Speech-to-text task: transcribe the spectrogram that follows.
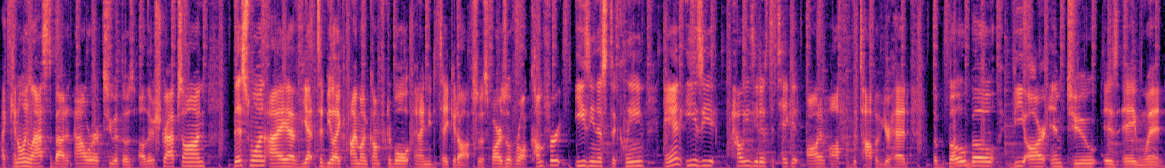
I can only last about an hour or two with those other straps on. This one, I have yet to be like, I'm uncomfortable and I need to take it off. So as far as overall comfort, easiness to clean, and easy how easy it is to take it on and off of the top of your head. The Bobo VR M2 is a win.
